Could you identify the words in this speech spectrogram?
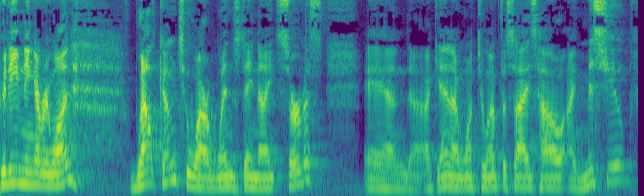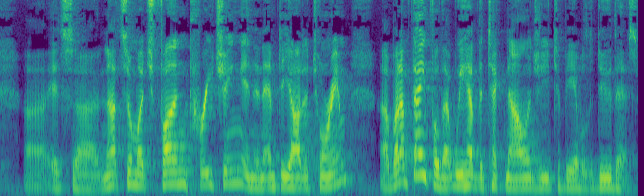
Good evening, everyone. Welcome to our Wednesday night service. And uh, again, I want to emphasize how I miss you. Uh, it's uh, not so much fun preaching in an empty auditorium, uh, but I'm thankful that we have the technology to be able to do this.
